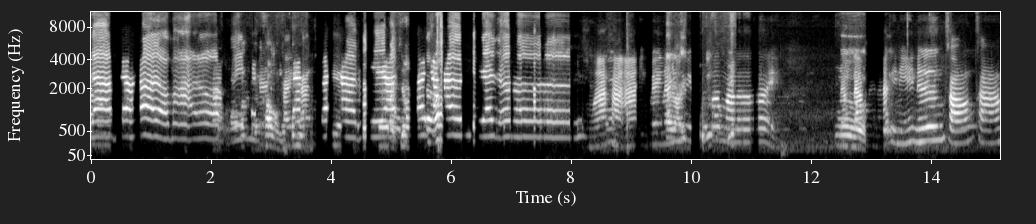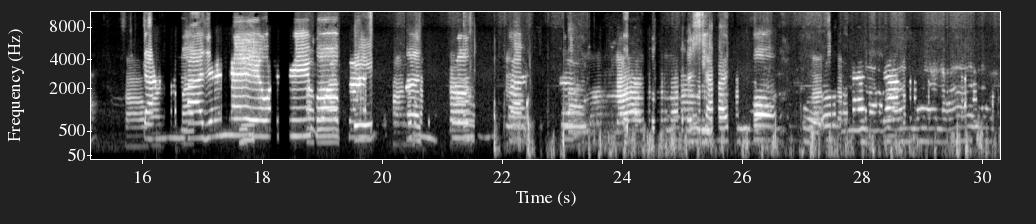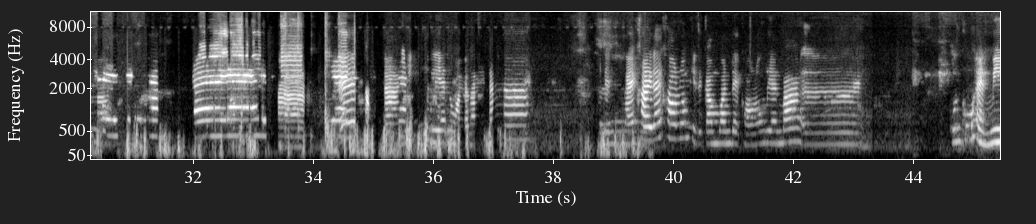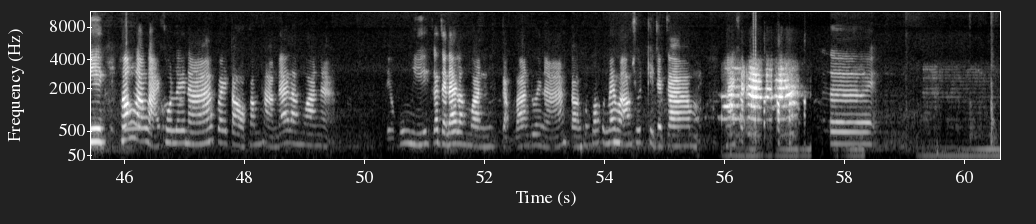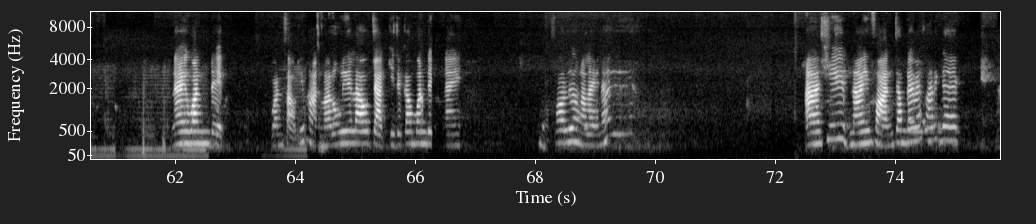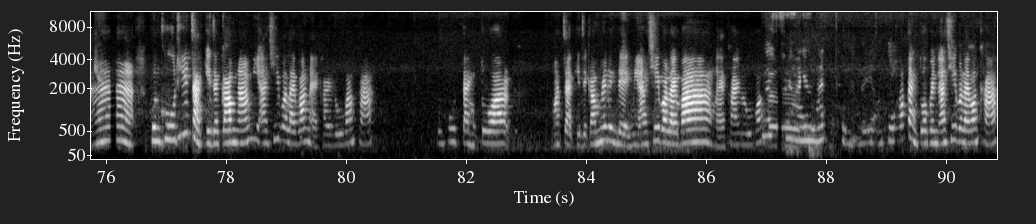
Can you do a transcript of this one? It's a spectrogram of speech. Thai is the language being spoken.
อยากจะให้ออกมาโลกนี้เข้าใครนั่งเรียนมาค่ะอะอีกเพลงนะยังไม่มีเพิ่มมาเลยดังๆนะทีนี้หนึ่งสองสามสวัจะสดีมาเย็นนี้วันนี้บอกปีค่ะ เดินลาลาลาแต่ชายพอโอ้อ่าเอ๊ะสัปดาห์นี้เรียนหน่วยอะไรนะไหนใครได้เข้าร่วมกิจกรรมวันเด็กของโรงเรียนบ้างเอ่ย คุณครูเห็นมีห้องเราหลายคนเลยนะ ไปตอบคำถามได้รางวัลอะ เดี๋ยวพรุ่งนี้ก็จะได้รางวัลกลับบ้านด้วยนะ ตอนคุณพ่อคุณแม่มาเอาชุดกิจกรรมนะคะเอ่ยในวันเด็กวันเสาร์ที่ผ่านมาโรงเรียนเราจัดกิจกรรมวันเด็กใน หัวข้อเรื่องอะไรนะ อาชีพในฝันจำได้ไหมคะเด็กๆอ่าคุณครูที่จัดกิจกรรมนะ มีอาชีพอะไรบ้างไหนใครรู้บ้างคะ คุณครูแต่งตัวมาจัดกิจกรรมให้เด็กๆ มีอาชีพอะไรบ้างไหนใครรู้บ้างเอ่ยมัดผมเลยครูเขาแต่งตัวเป็นอาชีพอะไรบ้างคะ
